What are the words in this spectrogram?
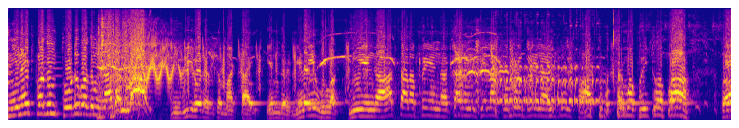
நினைப்பதும் தொடுவதும் நடந்தால் நீ உயிரோட இருக்க மாட்டாய் என்கிற நிலையை உருவாக்கு. நீ எங்க ஆத்தால போய் எங்க அக்கா தங்கச்சி எல்லாம் பொம்பளை பிள்ளைகளை அனுப்பி பார்த்து பத்திரமா போயிட்டு வாப்பா. பா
